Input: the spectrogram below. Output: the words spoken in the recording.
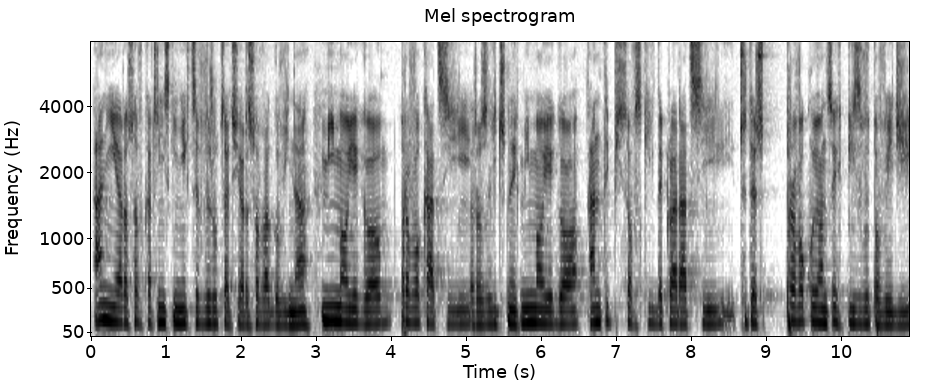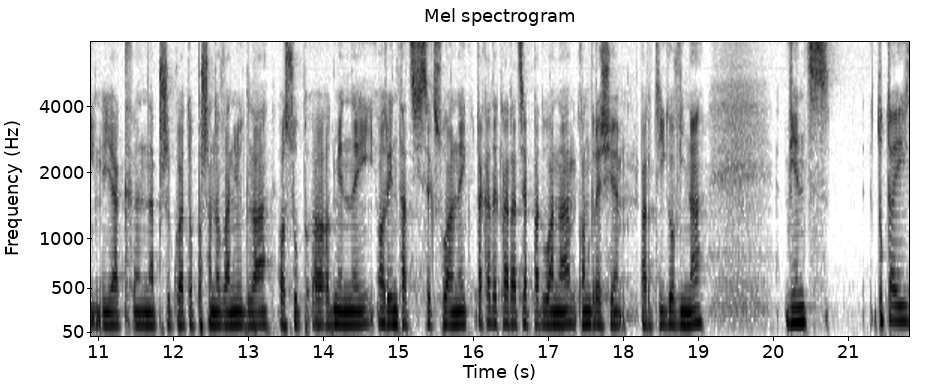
ani Jarosław Kaczyński nie chce wyrzucać Jarosława Gowina, mimo jego prowokacji rozlicznych, mimo jego antypisowskich deklaracji, czy też prowokujących PiS wypowiedzi, jak na przykład o poszanowaniu dla osób o odmiennej orientacji seksualnej. Taka deklaracja padła na kongresie partii Gowina. Więc tutaj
